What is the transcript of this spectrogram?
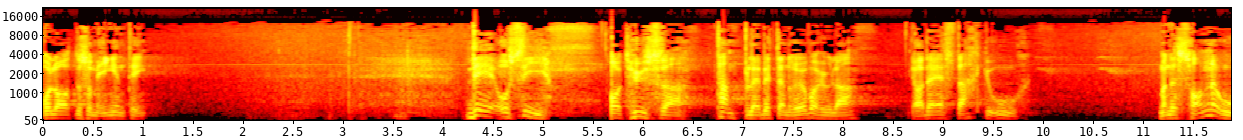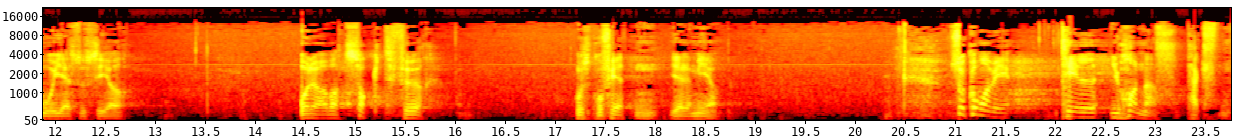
og late som ingenting. Det å si at huset, tempelet, er blitt en røverhule, ja, det er sterke ord. Men det er sanne ord Jesus sier. Og det har vært sagt før hos profeten Jeremia. Så kommer vi til Johannes-teksten.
